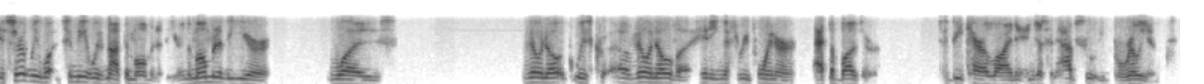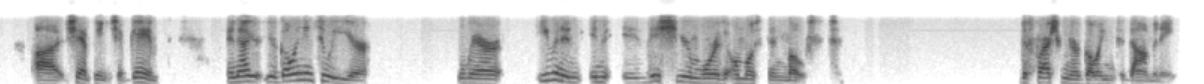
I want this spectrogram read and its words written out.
it certainly what to me it was not the moment of the year. The moment of the year was Villanova was uh, Villanova hitting the three pointer at the buzzer to beat Carolina in just an absolutely brilliant uh, championship game. And now you're, you're going into a year where even in, in, in this year more than, almost than most, the freshmen are going to dominate.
